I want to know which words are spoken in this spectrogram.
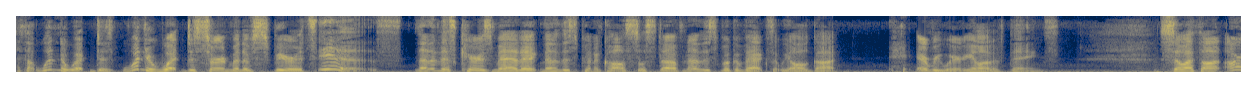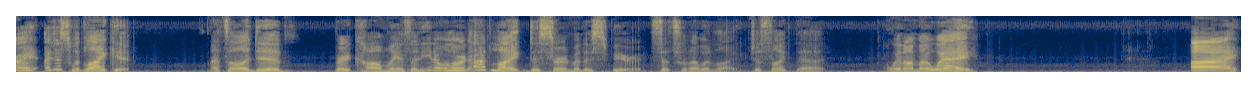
I thought, wonder what dis- wonder what discernment of spirits is. None of this charismatic, none of this Pentecostal stuff, none of this Book of Acts that we all got everywhere, you know, a lot of things. So I thought, all right, I just would like it. That's all I did. Very calmly, I said, you know, Lord, I'd like discernment of spirits. That's what I would like, just like that. I went on my way. I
